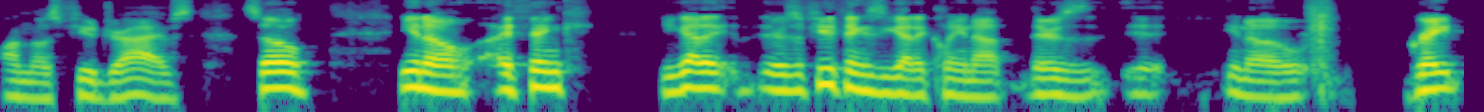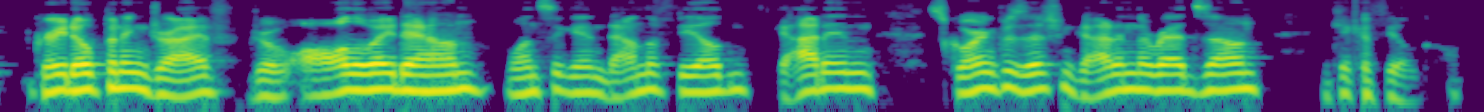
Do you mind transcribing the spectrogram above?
on those few drives. So, you know, I think you got to. There's a few things you got to clean up. There's you know great great opening drive drove all the way down once again down the field got in scoring position got in the red zone and kick a field goal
